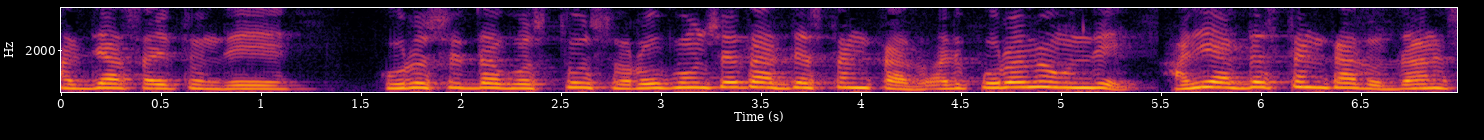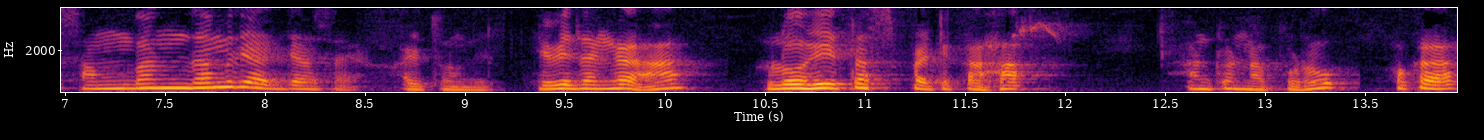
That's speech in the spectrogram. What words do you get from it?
అధ్యాస అవుతుంది. పూర్వసిద్ధ వస్తువు స్వరూపం చేత అధ్యస్థం కాదు. అది పూర్వమే ఉంది. అది అధ్యస్థం కాదు. దాని సంబంధంది అధ్యాస అవుతుంది. ఈ విధంగా లోహిత స్ఫటిక అంటున్నప్పుడు ఒక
